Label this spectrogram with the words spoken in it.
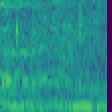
Robimy.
